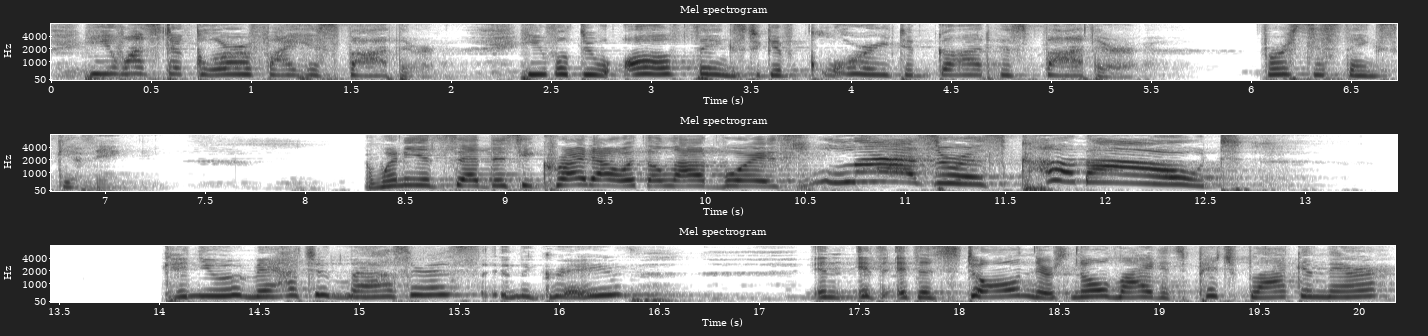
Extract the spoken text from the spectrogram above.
He wants to glorify his Father. He will do all things to give glory to God his Father. First is thanksgiving. And when he had said this, he cried out with a loud voice, Lazarus, come out! Can you imagine Lazarus in the grave? In, it's, it's, a stone, there's no light, it's pitch black in there.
